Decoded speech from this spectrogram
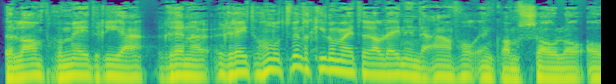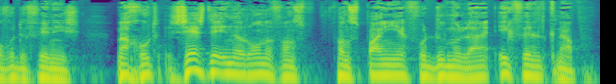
De Lampre-Medria-renner reed 120 kilometer alleen in de aanval... en kwam solo over de finish. Maar goed, zesde in de ronde van, van Spanje voor Dumoulin. Ik vind het knap.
